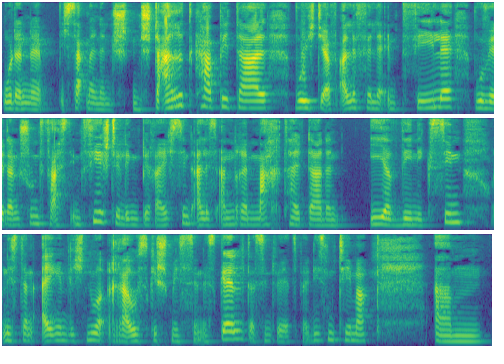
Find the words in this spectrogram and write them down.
oder eine, ich sag mal, ein Startkapital, wo ich dir auf alle Fälle empfehle, wo wir dann schon fast im vierstelligen Bereich sind. Alles andere macht halt da dann eher wenig Sinn und ist dann eigentlich nur rausgeschmissenes Geld. Da sind wir jetzt bei diesem Thema. Ähm,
